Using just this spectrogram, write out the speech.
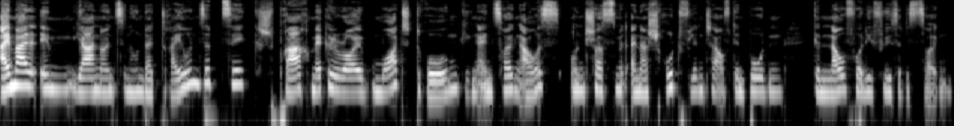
Einmal im Jahr 1973 sprach McElroy Morddrohung gegen einen Zeugen aus und schoss mit einer Schrotflinte auf den Boden genau vor die Füße des Zeugen.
